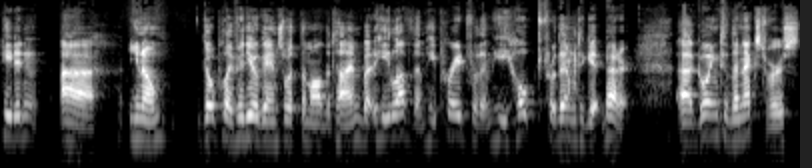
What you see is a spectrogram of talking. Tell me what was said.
He didn't, uh, you know, go play video games with them all the time, but he loved them. He prayed for them. He hoped for them to get better. Uh, going to the next verse.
